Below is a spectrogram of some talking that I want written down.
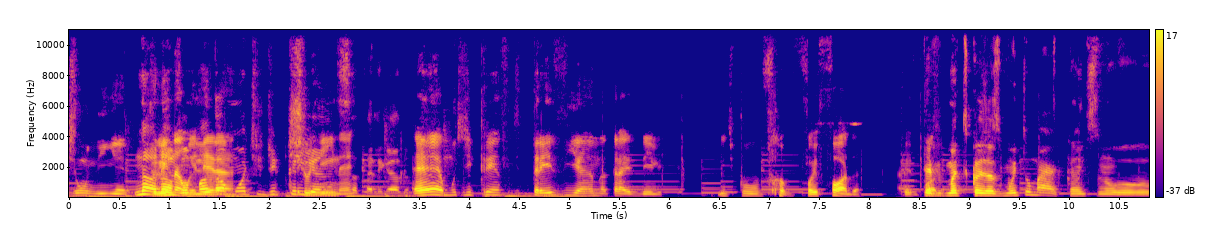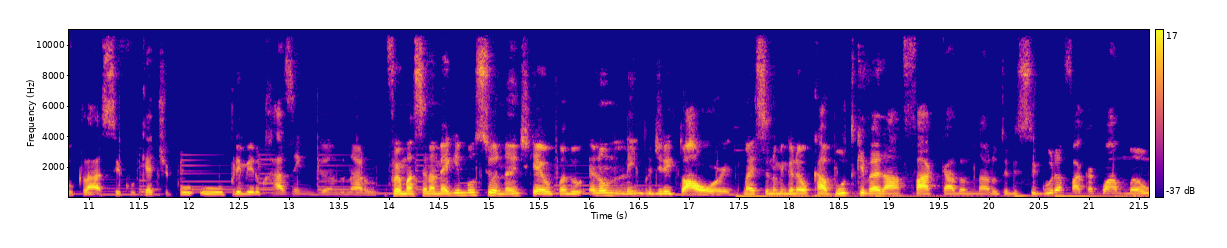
Junin. Não, Ele não, vou ele mandar um monte de criança, Chunin, né? tá ligado? É, um monte de criança de 13 anos atrás deles. E, tipo, foi foda. Foi foda. Teve muitas coisas muito marcantes no clássico, que é tipo o primeiro Rasengan do Naruto. Foi uma cena mega emocionante, que é quando. Eu não lembro direito a ordem, mas se não me engano é o Kabuto que vai dar uma facada no Naruto. Ele segura a faca com a mão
